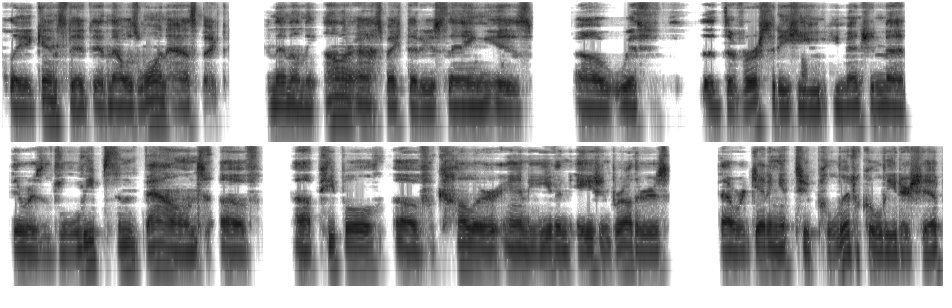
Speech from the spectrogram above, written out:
play against it, and that was one aspect. And then on the other aspect that he was saying is uh, with the diversity, he he mentioned that there was leaps and bounds of uh, people of color and even Asian brothers that were getting into political leadership,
